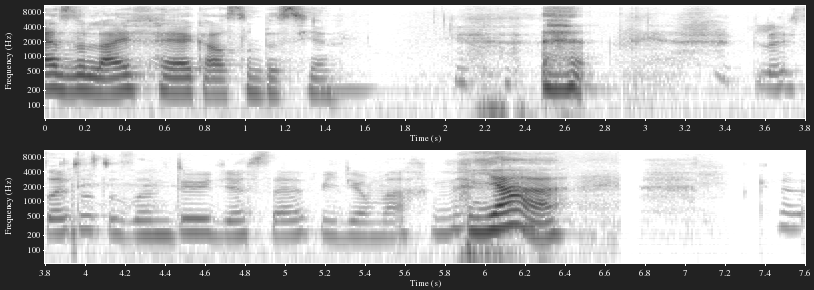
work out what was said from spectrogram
Also Lifehack auch so ein bisschen. Vielleicht solltest du so ein Do-it-yourself-Video machen. Ja.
